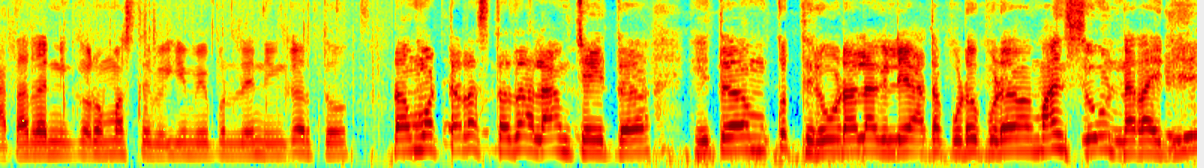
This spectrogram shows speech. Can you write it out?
आता रनिंग करू मस्तपैकी मी पण रनिंग करतो. एवढा मोठा रस्ता झाला आमच्या इथं. इथं कुत्रे उडा लागले आता पुढं पुढं माणसं उडणार आहे ती.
